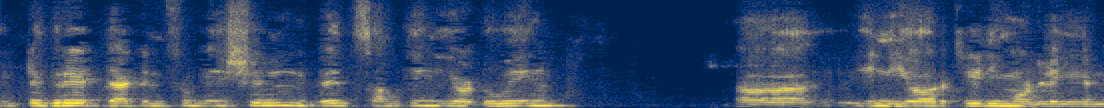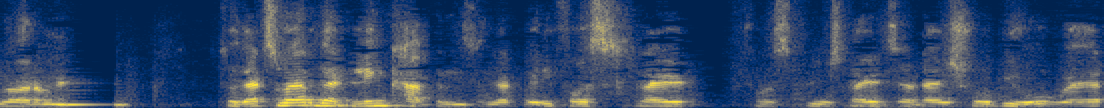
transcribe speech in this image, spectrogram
integrate that information with something you're doing uh, in your 3D modeling environment. So that's where that link happens in that very first slide, first few slides that I showed you, where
